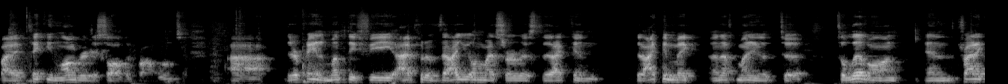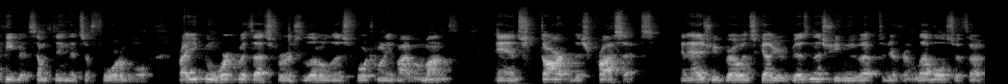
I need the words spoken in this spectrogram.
by taking longer to solve the problems uh, they're paying a monthly fee i put a value on my service that i can that i can make enough money to, to, to live on and try to keep it something that's affordable right? You can work with us for as little as 425 a month and start this process. And as you grow and scale your business you move up to different levels with our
